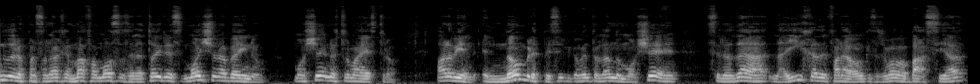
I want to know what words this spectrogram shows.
uno de los personajes más famosos de la Torah es Moshe Rabbeinu, Moshe nuestro maestro. Ahora bien, el nombre específicamente hablando Moshe se lo da la hija del faraón que se llamaba Basia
